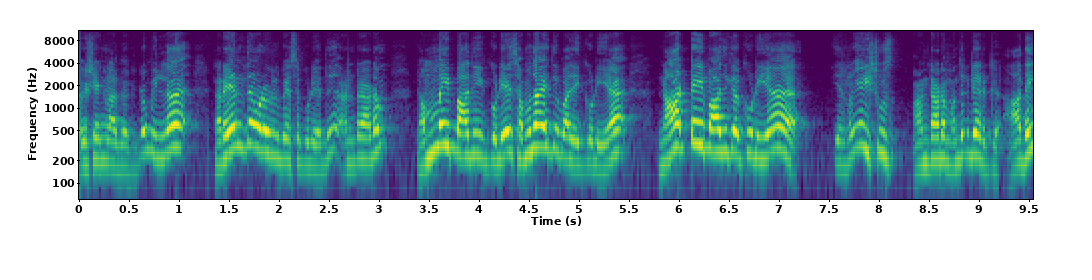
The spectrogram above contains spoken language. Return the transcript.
விஷயங்களாக இருக்கட்டும் இல்லை நரேந்திரவர்கள் பேசக்கூடியது அன்றாடம் நம்மை பாதிக்கக்கூடிய சமுதாயத்தை பாதிக்கக்கூடிய நாட்டை பாதிக்கக்கூடிய நிறைய இஷ்யூஸ் அன்றாடம் வந்துக்கிட்டே இருக்குது அதை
